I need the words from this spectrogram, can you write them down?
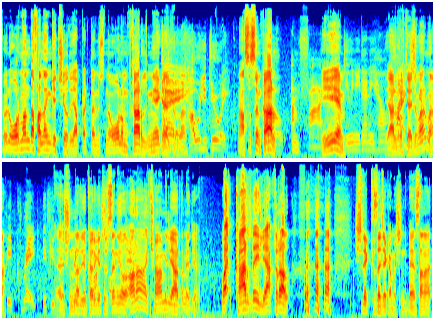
Böyle ormanda falan geçiyordu yaprakların üstünde. Oğlum Karl niye geldin Hey, lan? Nasılsın Karl? Fine. İyiyim. Yardım ihtiyacın var mı? Ee, şunları yukarı box getirsen iyi olur. Ana Kamil yardım ediyor. Vay Karl değil ya kral. Şirek kızacak ama şimdi ben sana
